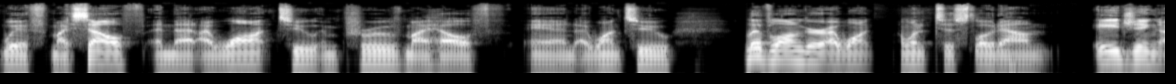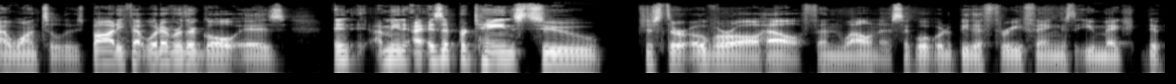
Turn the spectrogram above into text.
with myself, and that I want to improve my health, and I want to live longer. I want I want to slow down aging. I want to lose body fat, whatever their goal is. And I mean, as it pertains to just their overall health and wellness like what would be the three things that you make that,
